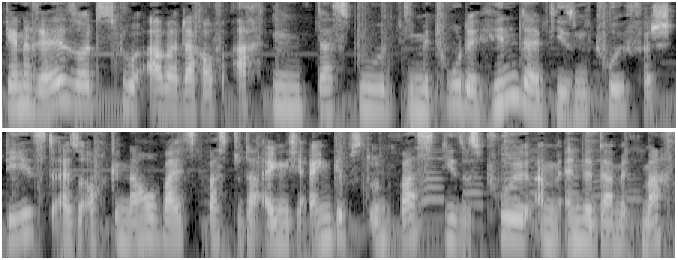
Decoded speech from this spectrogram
generell solltest du aber darauf achten, dass du die Methode hinter diesem Tool verstehst, also auch genau weißt, was du da eigentlich eingibst und was dieses Tool am Ende damit macht,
